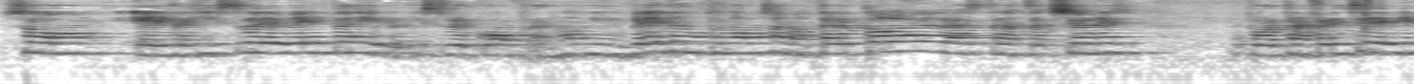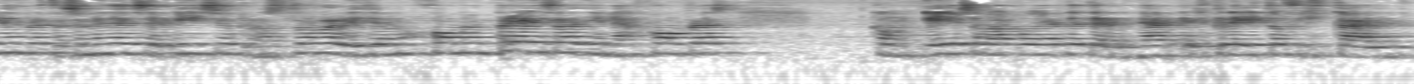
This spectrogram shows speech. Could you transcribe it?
son el registro de ventas y el registro de compras. ¿no? En ventas nosotros vamos a anotar todas las transacciones por transferencia de bienes, prestaciones de servicios que nosotros realizamos como empresa y en las compras con ello se va a poder determinar el crédito fiscal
